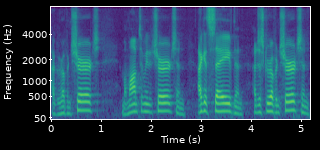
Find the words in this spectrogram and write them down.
I grew up in church, and my mom took me to church, and I get saved, and I just grew up in church, and,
